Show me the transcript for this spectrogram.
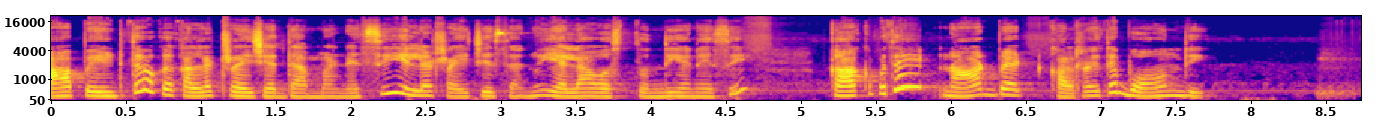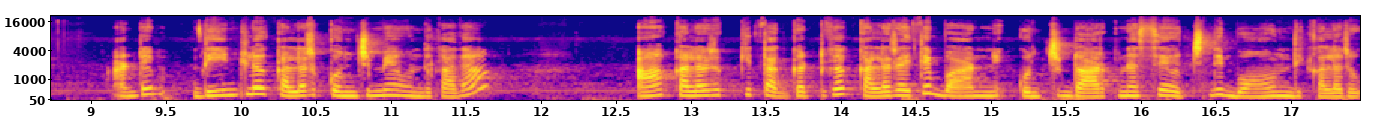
ఆ పెయింట్తో ఒక కలర్ ట్రై చేద్దాం అనేసి ఇలా ట్రై చేశాను. ఎలా వస్తుంది అనేసి. కాకపోతే నాట్ బ్యాడ్ కలర్ అయితే బాగుంది. అంటే దీంట్లో కలర్ కొంచెమే ఉంది కదా. ఆ కలర్కి తగ్గట్టుగా కలర్ అయితే బాగా కొంచెం డార్క్నెస్సే వచ్చింది బాగుంది కలరు.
